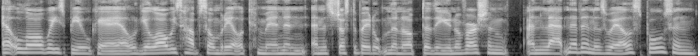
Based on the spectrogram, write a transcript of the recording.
it'll always be okay. It'll, you'll always have somebody that'll come in and, and it's just about opening it up to the universe and, and letting it in as well, I suppose. And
